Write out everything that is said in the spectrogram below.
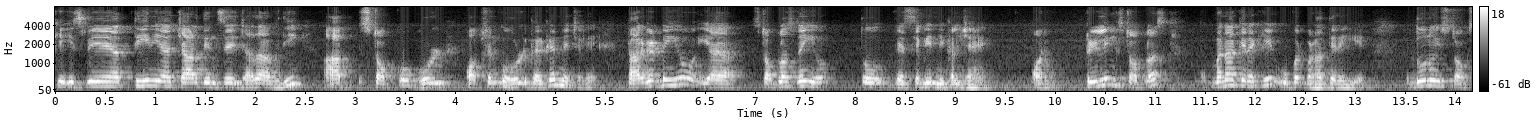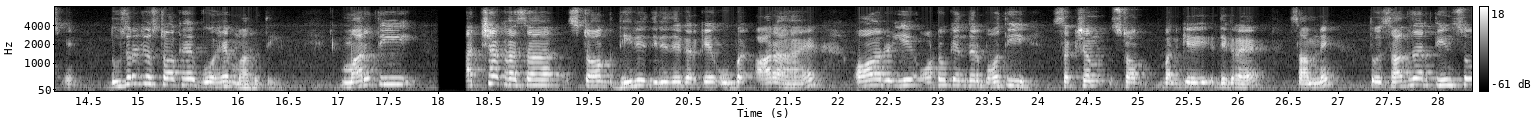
कि इसमें तीन या चार दिन से ज़्यादा अवधि आप स्टॉक को होल्ड ऑप्शन को होल्ड करके न चलें। टारगेट नहीं हो या स्टॉप लॉस नहीं हो तो वैसे भी निकल जाएँ और ट्रेलिंग स्टॉप लॉस बना के रखिए, ऊपर बढ़ाते रहिए दोनों ही स्टॉक्स में। दूसरा जो स्टॉक है, वो है मारुति। मारुति अच्छा खासा स्टॉक धीरे धीरे धीरे करके ऊपर आ रहा है और ये ऑटो के अंदर बहुत ही सक्षम स्टॉक बन के दिख रहा है सामने। तो 7,300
